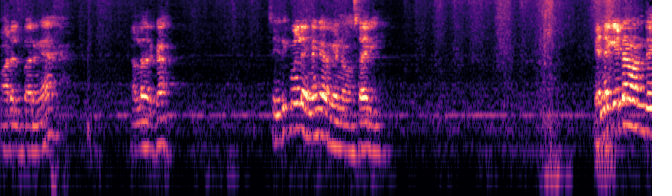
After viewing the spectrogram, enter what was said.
மாடல் பாருங்க. நல்லா இருக்கா? ஸோ இதுக்கு மேலே என்னங்க வேணும்? சாரி என்ன கேட்டா வந்து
